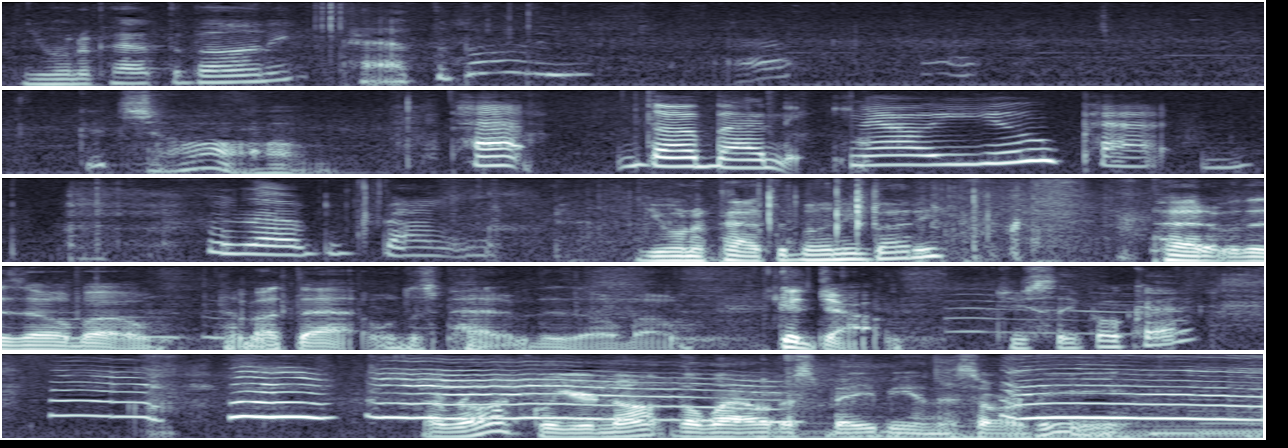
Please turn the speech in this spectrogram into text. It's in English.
You want to pat the bunny? Pat the bunny. Good job. Pat the bunny. Now you pat the bunny. You want to pat the bunny, buddy? Pat it with his elbow. How about that? We'll just pat it with his elbow. Good job. Did you sleep okay? Ironically, you're not the loudest baby in this RV.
